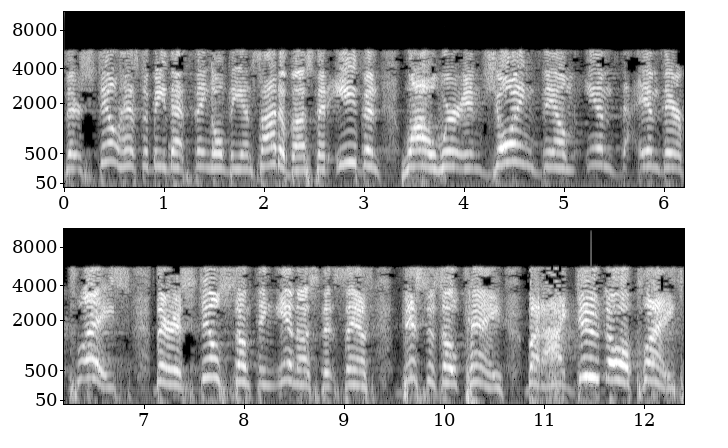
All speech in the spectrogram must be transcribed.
there still has to be that thing on the inside of us that even while we're enjoying them in, in their place, there is still something in us that says, this is okay, but I do know a place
